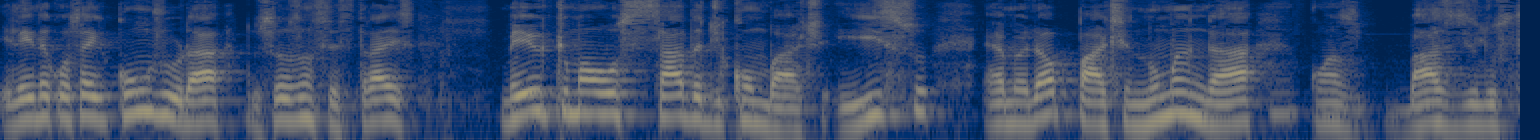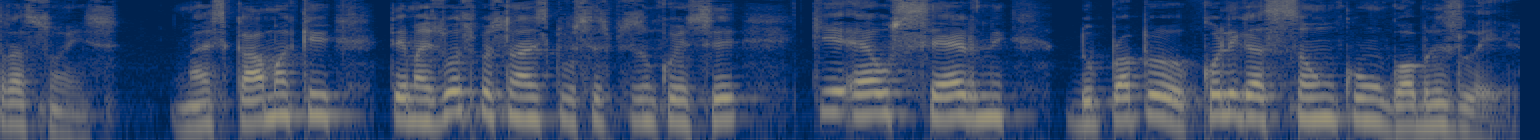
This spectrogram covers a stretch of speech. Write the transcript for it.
ele ainda consegue conjurar dos seus ancestrais meio que uma ossada de combate. E isso é a melhor parte no mangá com as bases de ilustrações. Mas calma que tem mais duas personagens que vocês precisam conhecer, que é o cerne do próprio coligação com o Goblin Slayer.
